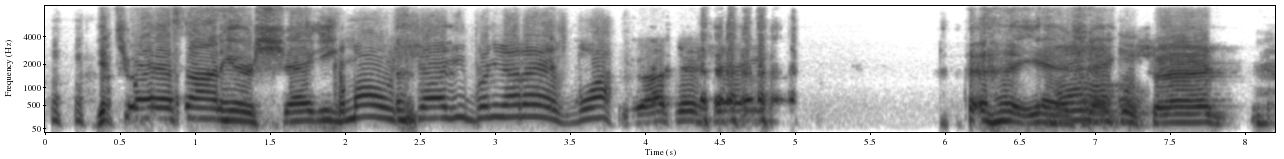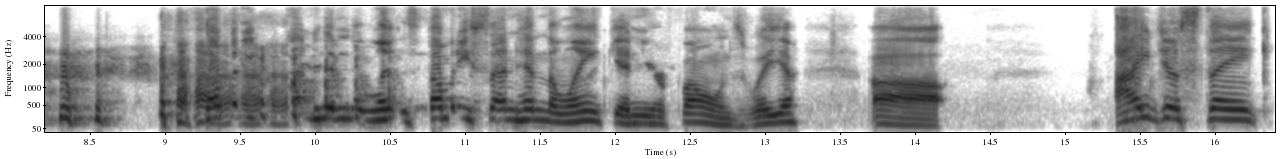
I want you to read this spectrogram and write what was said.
get your ass on here, Shaggy. Come on, Shaggy, bring that ass, boy. You out there, Shaggy? yeah, Shaggy. Shag. somebody send him the link. Somebody send him the link in your phones, will you? Uh, I just think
